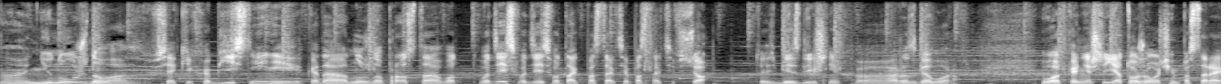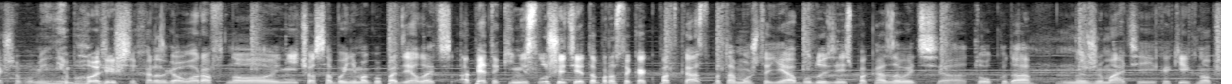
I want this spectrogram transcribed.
а, ненужного, всяких объяснений, когда нужно просто вот, вот здесь, вот здесь, вот так поставьте, поставьте, все. То есть без лишних а, разговоров. Вот, конечно, я тоже очень постараюсь, чтобы у меня не было лишних разговоров, но ничего с собой не могу поделать. Опять-таки, не слушайте это просто как подкаст, потому что я буду здесь показывать э, то, куда нажимать и какие кнопки,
